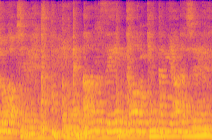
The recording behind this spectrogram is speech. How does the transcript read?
수 없이 And honestly no one can 당연하지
